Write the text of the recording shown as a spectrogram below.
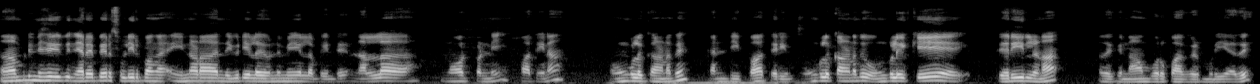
அப்படின்னு சொல்லி நிறைய பேர் சொல்லியிருப்பாங்க. என்னடா இந்த வீடியோவில் ஒன்றுமே இல்லை அப்படின்ட்டு. நல்லா நோட் பண்ணி பார்த்தீங்கன்னா உங்களுக்கானது கண்டிப்பாக தெரியும். உங்களுக்கானது உங்களுக்கே தெரியலனா அதுக்கு நாம் பொறுப்பாக முடியாது.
